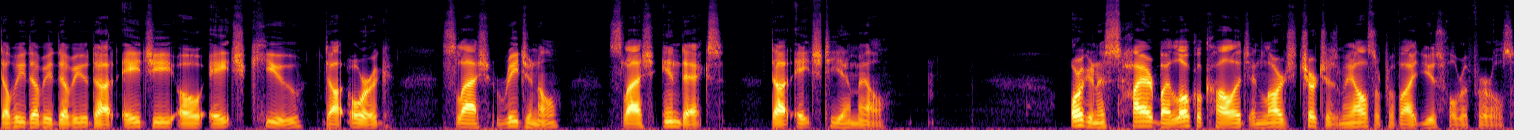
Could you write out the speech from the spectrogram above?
www.agohq.org slash regional slash. Organists hired by local college and large churches may also provide useful referrals.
